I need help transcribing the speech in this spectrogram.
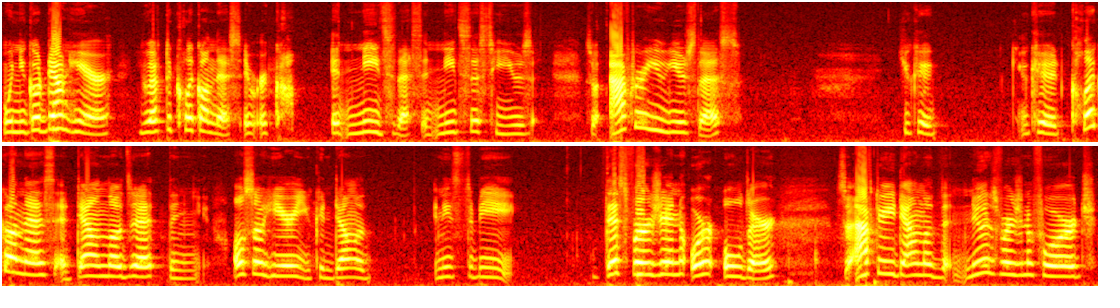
when you go down here, you have to click on this. It it needs this. It needs this to use it. So after you use this, you could you could click on this. It downloads it. Then also here you can download. It needs to be this version or older. So after you download the newest version of Forge,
